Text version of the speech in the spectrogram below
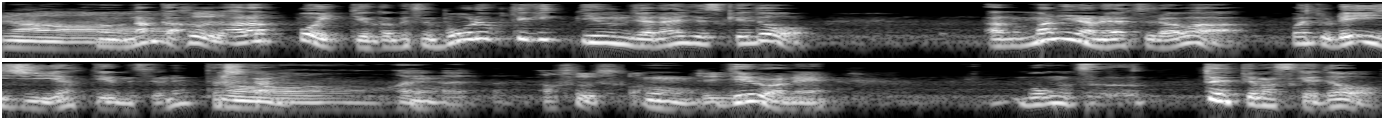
ああ、うんなんか荒っぽいっていうか別に暴力的って言うんじゃないですけど、あの、マニラの奴らは割とレイジーやって言うんですよね。確かに。ああ、はいはいはい。あ、そうですか。うん。っていうのはね、僕もずーっとやってますけど、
